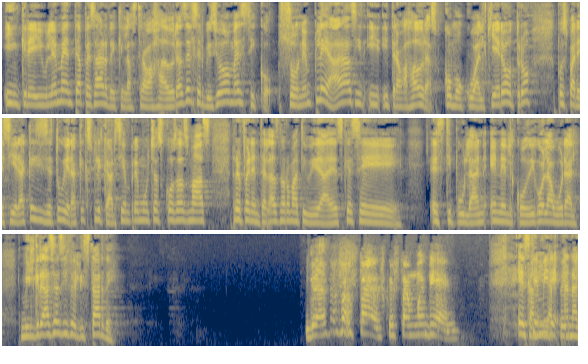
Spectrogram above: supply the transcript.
increíblemente, a pesar de que las trabajadoras del servicio doméstico son empleadas y, trabajadoras como cualquier otro, pues pareciera que sí se tuviera que explicar siempre muchas cosas más referente a las normatividades que se estipulan en el Código Laboral. Mil gracias y feliz tarde. Gracias a ustedes, que están muy bien. Es que mire, Ana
